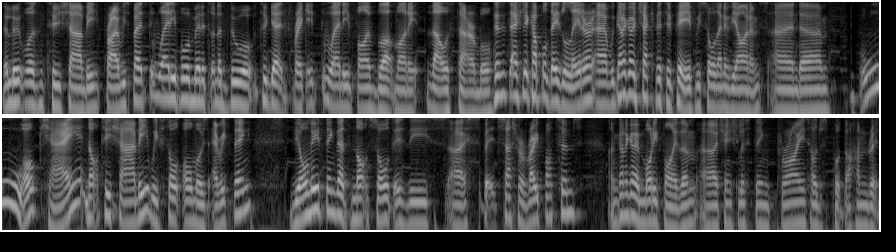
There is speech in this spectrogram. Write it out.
the loot wasn't too shabby. Right, we spent 24 minutes on a duel to get freaking 25 blood money. That was terrible. Since it's actually a couple days later, uh, we're gonna go check the TP if we sold any of the items, and um, Ooh, okay. Not too shabby. We've sold almost everything. The only thing that's not sold is these uh, spit Sasha right bottoms. I'm gonna go modify them. Uh, change listing price. I'll just put the 100.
